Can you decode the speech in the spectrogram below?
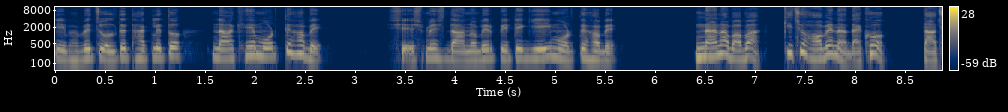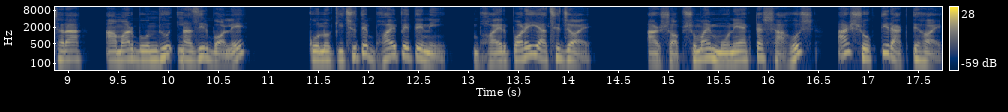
এভাবে চলতে থাকলে তো না খেয়ে মরতে হবে। শেষমেশ দানবের পেটে গিয়েই মরতে হবে। না না, বাবা, কিছু হবে না, দেখো। তাছাড়া আমার বন্ধু নাজির বলে, কোনো কিছুতে ভয় পেতে নেই, ভয়ের পরেই আছে জয়। আর সবসময় মনে একটা সাহস আর শক্তি রাখতে হয়,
